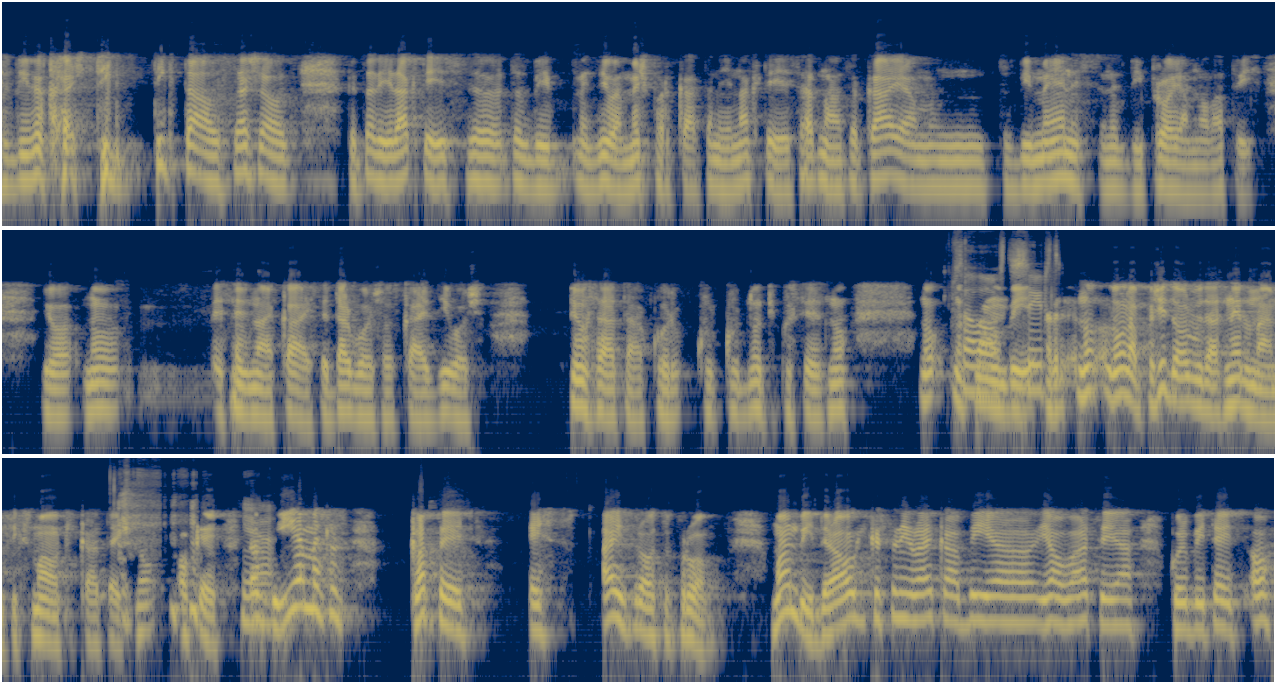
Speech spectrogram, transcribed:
es biju vienkārši tik, tik tālu sašauts, ka tad naktīs, tas bija, mēs dzīvojam mežparkā, tad naktī es atnācu ar kājām, un tas bija mēnesis, un es biju projām no Latvijas. Jo, nu, es nezināju, kā es te darbošos, kā es dzīvošu pilsētā, kur, kur, kur notikusies, nu, nu, nu, man bija, nu, nu, labi, par šito varbūt tās nerunājam tik smalki, nu, ok, tas bija iemesls, kāpēc es aizbraucu prom. Man bija draugi, kas tajā laikā bija jau Vācijā, kuri bija teicis, oh,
